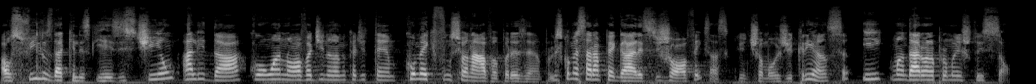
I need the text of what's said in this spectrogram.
aos filhos daqueles que resistiam, a lidar com a nova dinâmica de tempo. Como é que funcionava, por exemplo? Eles começaram a pegar esses jovens, as que a gente chamou hoje de criança, e mandaram ela para uma instituição,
